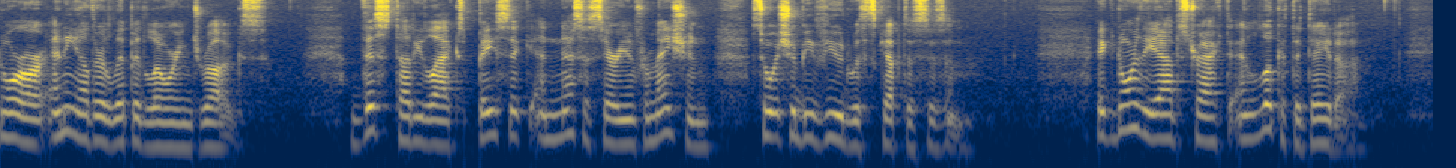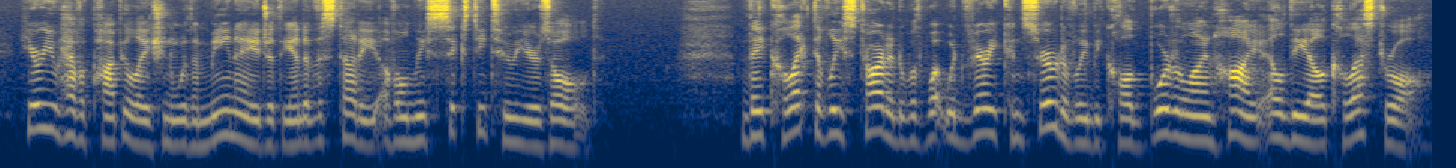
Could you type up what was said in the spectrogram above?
nor are any other lipid lowering drugs. This study lacks basic and necessary information, so it should be viewed with skepticism. Ignore the abstract and look at the data. Here you have a population with a mean age at the end of the study of only 62 years old. They collectively started with what would very conservatively be called borderline high LDL cholesterol.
